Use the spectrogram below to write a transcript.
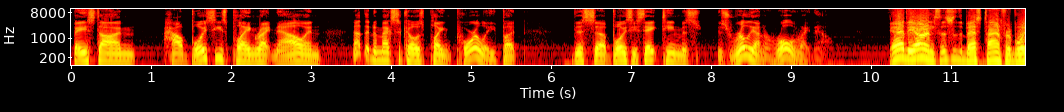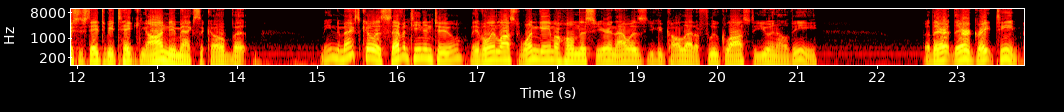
based on how Boise's playing right now. And not that New Mexico is playing poorly, but this uh, Boise State team is, is really on a roll right now. Yeah, the. And this is the best time for Boise State to be taking on New Mexico. But I mean, New Mexico is 17 and two. They've only lost one game at home this year, and that was you could call that a fluke loss to UNLV. But they're they're a great team.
